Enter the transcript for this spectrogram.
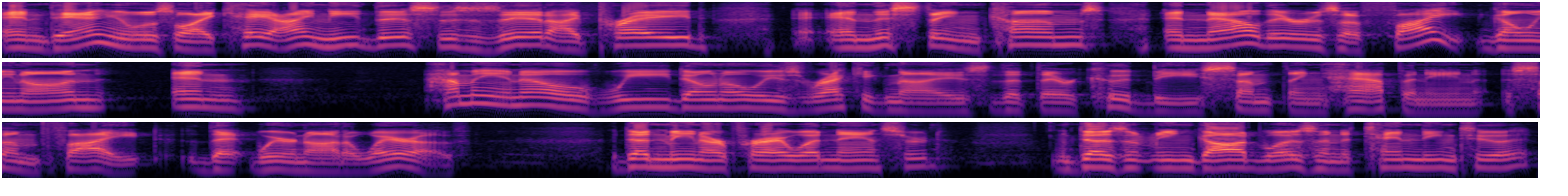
And Daniel was like, hey, I need this. This is it. I prayed and this thing comes, and now there is a fight going on. And how many of you know we don't always recognize that there could be something happening, some fight that we're not aware of? It doesn't mean our prayer wasn't answered, it doesn't mean God wasn't attending to it.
